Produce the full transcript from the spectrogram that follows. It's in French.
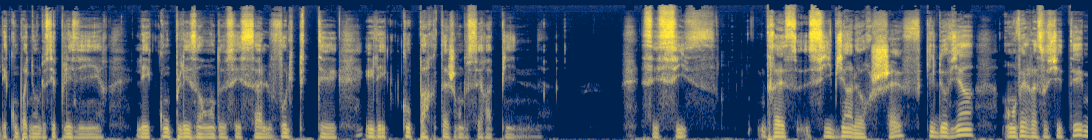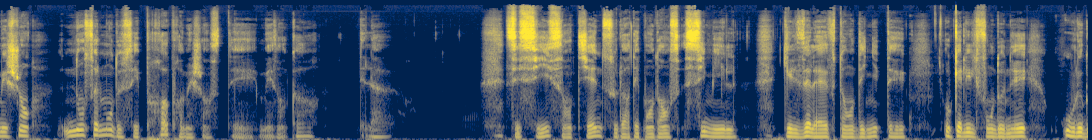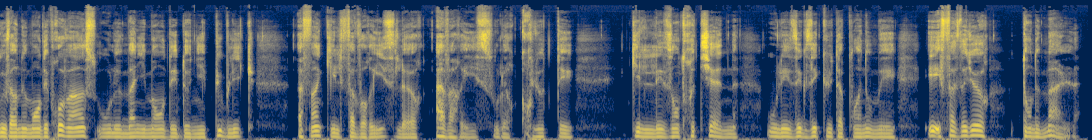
les compagnons de ses plaisirs, les complaisants de ses sales voluptés et les copartageants de ses rapines? Ces six dressent si bien leur chef qu'il devient, envers la société, méchant non seulement de ses propres méchancetés, mais encore des leurs. Ces six s'en tiennent sous leur dépendance six mille, qu'ils élèvent en dignité, auxquels ils font donner ou le gouvernement des provinces ou le maniement des deniers publics, afin qu'ils favorisent leur avarice ou leur cruauté, qu'ils les entretiennent ou les exécutent à point nommé, et fassent d'ailleurs tant de mal,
